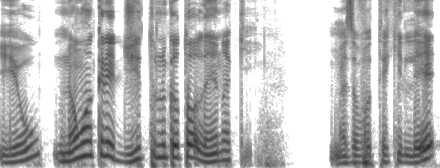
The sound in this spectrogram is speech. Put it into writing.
Eu não acredito no que eu tô lendo aqui. Mas eu vou ter que ler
